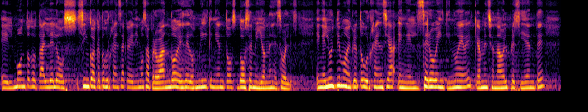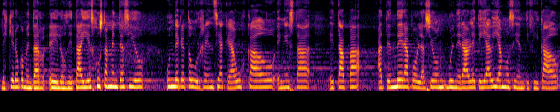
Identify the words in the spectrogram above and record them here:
El monto total de los cinco decretos de urgencia que venimos aprobando es de 2.512 millones de soles. En el último decreto de urgencia, en el 029 que ha mencionado el presidente, les quiero comentar eh, los detalles. Justamente ha sido un decreto de urgencia que ha buscado en esta etapa atender a población vulnerable que ya habíamos identificado.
